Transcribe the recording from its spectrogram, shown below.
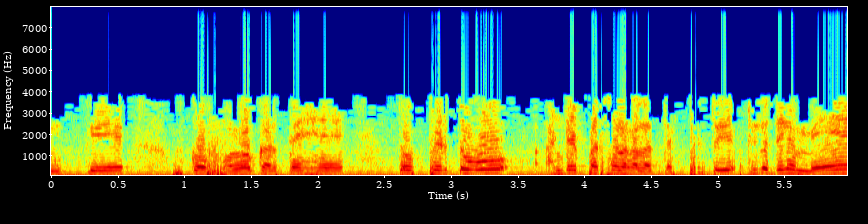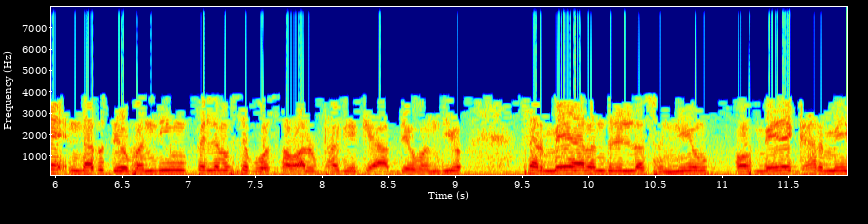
ان کے اس کو فالو کرتے ہیں تو پھر تو وہ ہنڈریڈ پرسینٹ غلط ہے پھر تو یہ دیکھیں میں نہ تو دیوبندی ہوں پہلے مجھ سے بہت سوال اٹھا گیا کہ آپ دیوبندی ہو سر میں الحمد للہ سنی ہوں اور میرے گھر میں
